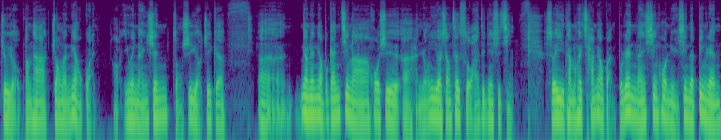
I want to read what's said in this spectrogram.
就有帮他装了尿管哦，因为男生总是有这个呃尿尿尿不干净啦，或是呃很容易要上厕所啊这件事情，所以他们会插尿管，不论男性或女性的病人，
